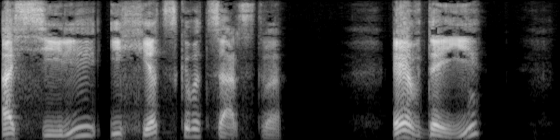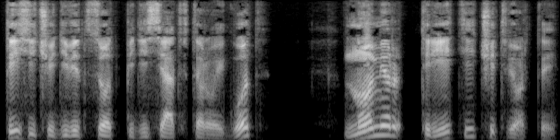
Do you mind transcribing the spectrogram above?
Ассирии и Хетского царства. ФДИ, 1952 год, номер 3-4.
